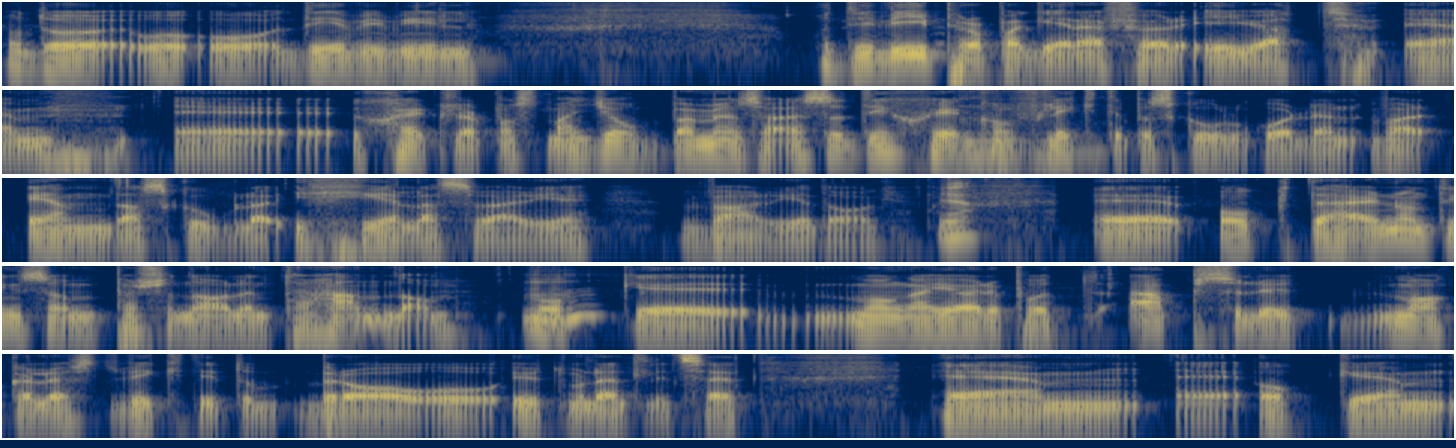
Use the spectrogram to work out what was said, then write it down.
Och, då, och, och det vi vill och det vi propagerar för är ju att eh, eh, självklart måste man jobba med så. Alltså det sker mm. konflikter på skolgården varenda skola i hela Sverige varje dag. Ja. Eh, och det här är någonting som personalen tar hand om. Mm. Och eh, många gör det på ett absolut makalöst viktigt och bra och utomordentligt sätt. Ehm, eh, och ehm,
